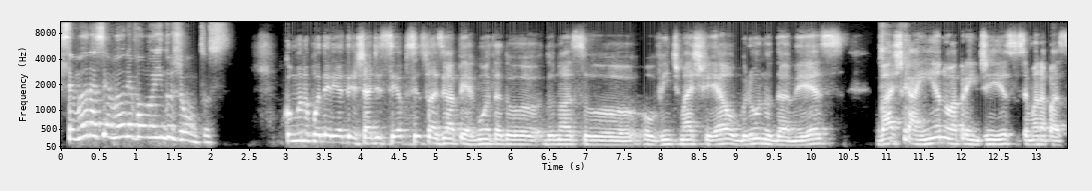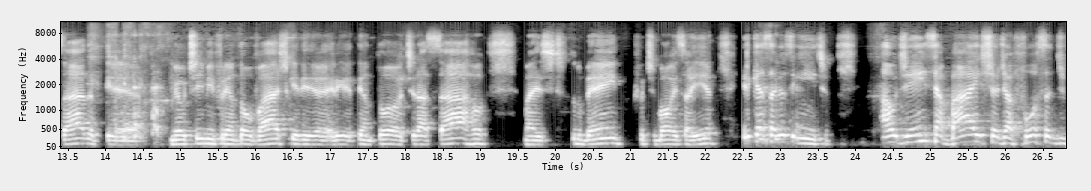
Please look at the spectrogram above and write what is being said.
semana a semana evoluindo juntos. Como não poderia deixar de ser, eu preciso fazer uma pergunta do, do nosso ouvinte mais fiel, Bruno Damês. Vascaíno, aprendi isso semana passada, porque meu time enfrentou o Vasco, ele, ele tentou tirar sarro, mas tudo bem, futebol é isso aí. Ele quer saber o seguinte: a audiência baixa de a força de,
